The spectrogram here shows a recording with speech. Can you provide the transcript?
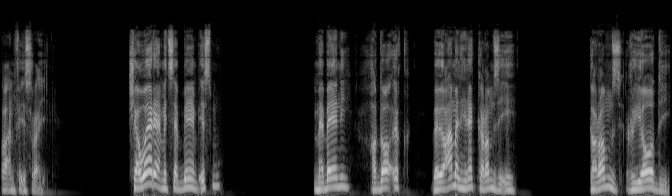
طبعا في إسرائيل شوارع متسمية باسمه مباني حدائق بيعمل هناك كرمز إيه؟ كرمز رياضي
